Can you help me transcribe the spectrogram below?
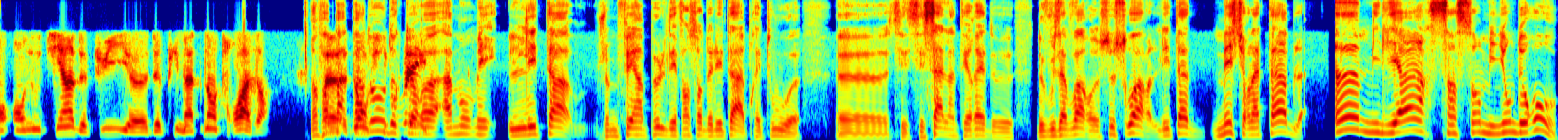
on- on nous tient depuis, euh, depuis maintenant trois ans. Enfin, Euh, donc, pardon, si docteur voulez- euh, Hamon, mais l'État, je me fais un peu le défenseur de l'État, après tout, euh, c'est ça l'intérêt de, de vous avoir ce soir. L'État met sur la table 1 milliard 500 millions d'euros.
